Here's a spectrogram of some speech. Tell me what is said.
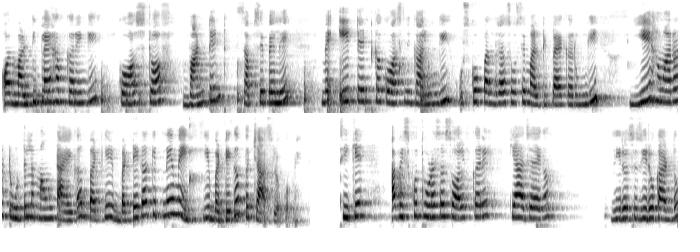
और मल्टीप्लाई हम करेंगे। कॉस्ट ऑफ़ वन टेंट सबसे पहले मैं एक टेंट का कॉस्ट निकालूँगी, उसको पंद्रह सौ से मल्टीप्लाई करूँगी। ये हमारा टोटल अमाउंट आएगा बट ये बटेगा कितने में? ये बटेगा पचास लोगों में। ठीक है? अब इसको थोड़ा सा सॉल्व करें, क्या आ जाएगा? ज़ीरो से ज़ीरो काट दो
